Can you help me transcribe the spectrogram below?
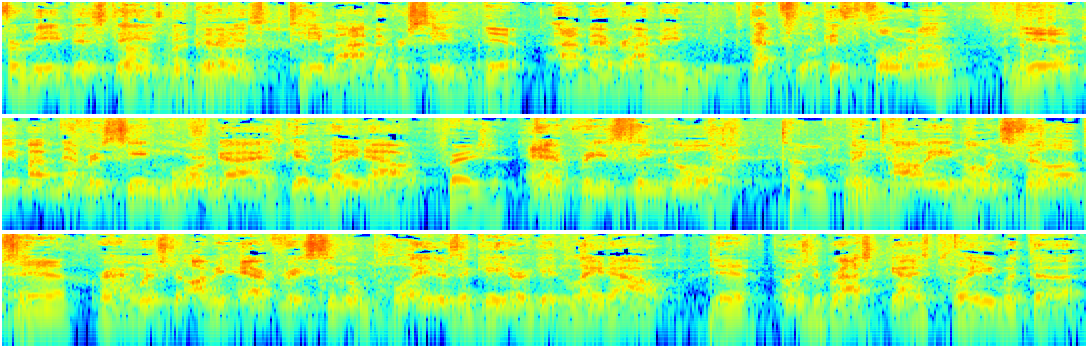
for me, this day Oh is my the God. greatest team I've ever seen. Yeah. I've ever. I mean, that against Florida in the Yeah. bowl game, I've never seen more guys get laid out. Frazier. Every single. Tommy I mean, Frazier. Tommy, Lawrence Phillips, and Yeah. Grant Wistrom. I mean, every single play, there's a Gator getting laid out. Yeah. Those Nebraska guys played with a,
